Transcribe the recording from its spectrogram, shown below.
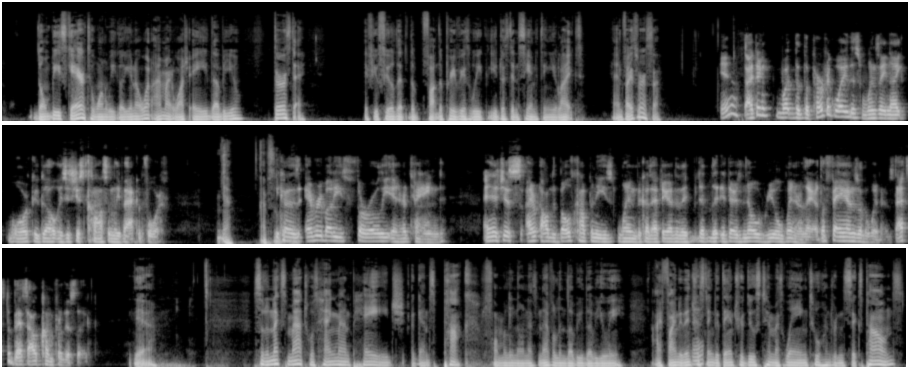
don't be scared to one week go, you know what? I might watch AEW Thursday. If you feel that the, the previous week you just didn't see anything you liked and vice versa. Yeah, I think what the, the perfect way this Wednesday night war could go is it's just constantly back and forth Yeah, absolutely. because everybody's thoroughly entertained. And it's just I, um, both companies win because at the end of the, the, the there's no real winner there. The fans are the winners. That's the best outcome for this thing. Yeah. So the next match was Hangman Page against Pac, formerly known as Neville in WWE. I find it interesting that they introduced him as weighing 206 pounds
